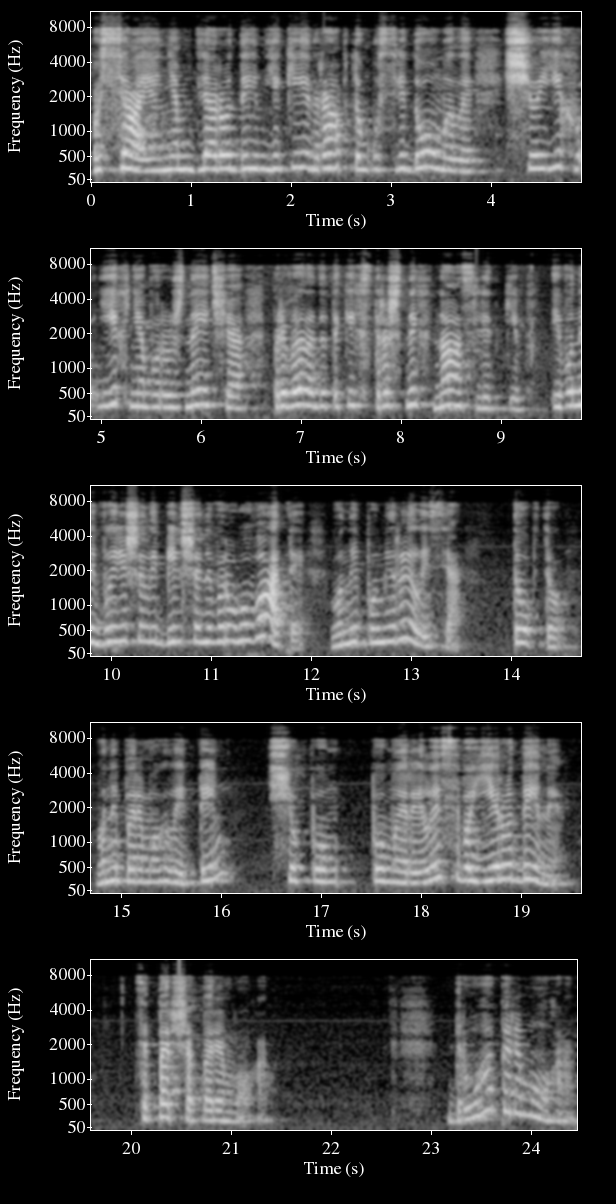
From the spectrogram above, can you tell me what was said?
осяянням для родин, які раптом усвідомили, що їх, їхня ворожнеча привела до таких страшних наслідків, і вони вирішили більше не ворогувати. Вони помірилися. Тобто вони перемогли тим, що помирили свої родини. Це перша перемога. Друга перемога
